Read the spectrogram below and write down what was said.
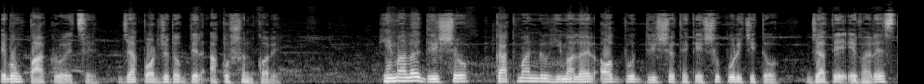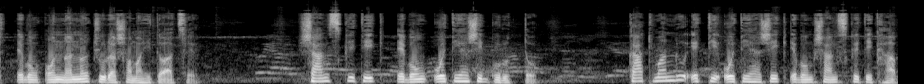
এবং পার্ক রয়েছে, যা পর্যটকদের আকর্ষণ করে। হিমালয় দৃশ্য, কাঠমান্ডু হিমালয়ের অদ্ভুত দৃশ্য থেকে সুপরিচিত, যাতে এভারেস্ট এবং অন্যান্য চূড়া সমাহিত আছে। সাংস্কৃতিক এবং ঐতিহাসিক গুরুত্ব। কাঠমান্ডু একটি ঐতিহাসিক এবং সাংস্কৃতিক হাব,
